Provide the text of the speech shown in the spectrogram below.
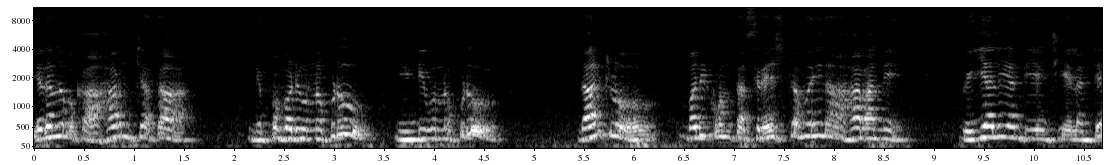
ఏదైనా ఒక ఆహారం చేత నింపబడి ఉన్నప్పుడు నిండి ఉన్నప్పుడు దాంట్లో మరికొంత శ్రేష్టమైన ఆహారాన్ని వెయ్యాలి అంటే ఏం చేయాలంటే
